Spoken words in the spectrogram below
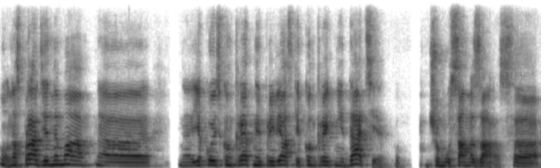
Ну, насправді нема е, якоїсь конкретної прив'язки конкретній даті. Чому саме зараз? Е,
